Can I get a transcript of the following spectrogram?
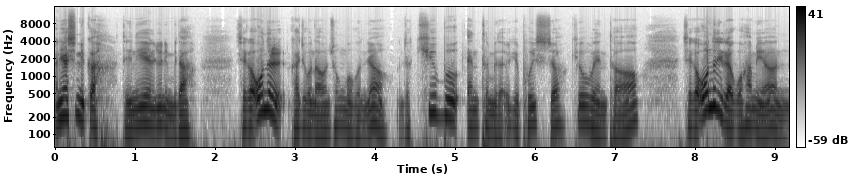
안녕하십니까 데니엘 윤입니다. 제가 오늘 가지고 나온 종목은요 이제 큐브 엔터입니다. 여기 보이시죠? 큐브 엔터. 제가 오늘이라고 하면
